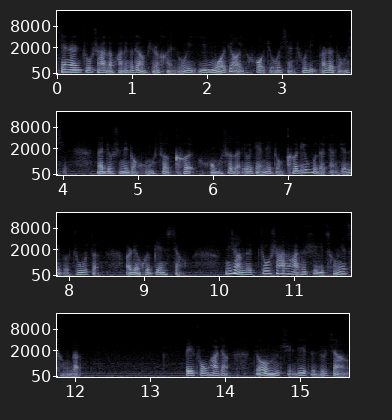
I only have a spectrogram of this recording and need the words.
天然朱砂的话，那个亮皮儿很容易一磨掉以后就会显出里边的东西，那就是那种红色颗红色的，有点那种颗粒物的感觉那个珠子，而且会变小。你想那朱砂的话，它是一层一层的被风化掉。就我们举例子，就是讲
